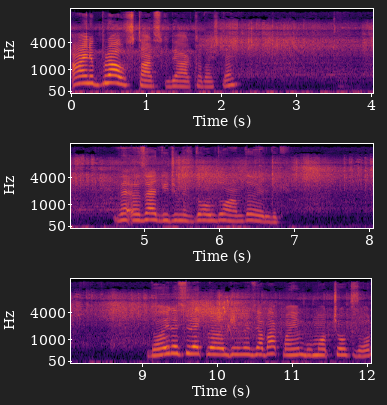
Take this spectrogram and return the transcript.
Aynı Brawl Stars gibi arkadaşlar. Ve özel gücümüzde olduğu anda öldük. Böyle sürekli öldüğümüze bakmayın bu mod çok zor.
